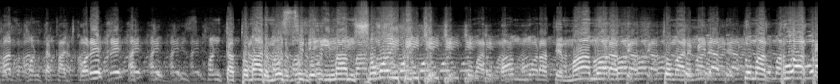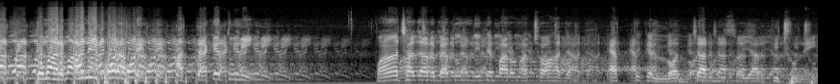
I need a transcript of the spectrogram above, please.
সাত ঘণ্টা কাজ করে আর চব্বিশ ঘণ্টা তোমার মসজিদে ইমাম সময় দিচ্ছে। তোমার বাম মরাতে মা মরাতে তোমার মিলাতে তোমার দোয়াতে তোমার পানি পড়াতে। আর তাকে তুমি পাঁচ হাজার বেতন দিতে পারো না ছ হাজার। এর থেকে লজ্জার বিষয় আর কিছু নেই।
